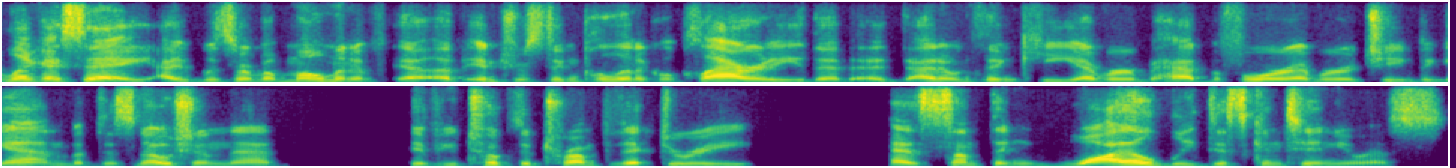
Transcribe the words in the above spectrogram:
like I say, I was sort of a moment of uh, of interesting political clarity that uh, I don't think he ever had before, ever achieved again. But this notion that if you took the Trump victory as something wildly discontinuous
